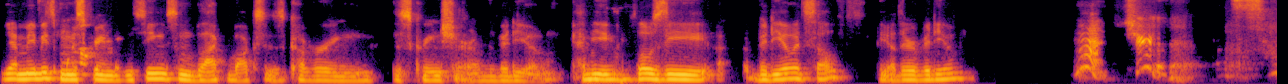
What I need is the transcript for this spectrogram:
Yeah, maybe it's my screen, but I'm seeing some black boxes covering the screen share of the video. Have you closed the video itself, the other video? Yeah, sure. It's so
